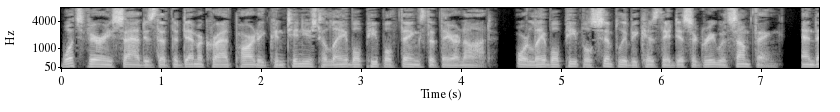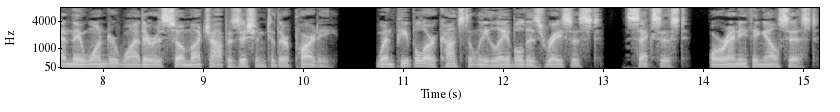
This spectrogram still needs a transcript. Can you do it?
What's very sad is that the Democrat Party continues to label people things that they are not, or label people simply because they disagree with something, and then they wonder why there is so much opposition to their party. When people are constantly labeled as racist, sexist, or anything elseist,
